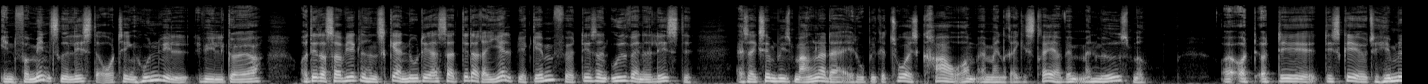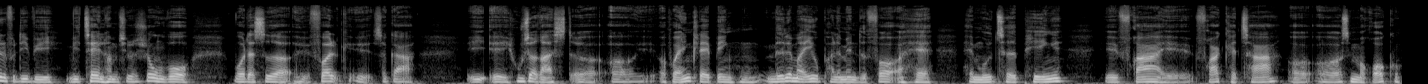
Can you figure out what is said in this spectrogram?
en formindsket liste over ting, hun ville, ville gøre. Og det, der så i virkeligheden sker nu, det er så, at det, der reelt bliver gennemført, det er så en udvandet liste. Altså eksempelvis mangler der et obligatorisk krav om, at man registrerer, hvem man mødes med. Og, og, og det, det sker jo til himlen, fordi vi, vi taler om en situation, hvor, hvor der sidder øh, folk øh, sågar i, øh, husarrest og, og, øh, og på anklagebænken, medlemmer af EU-parlamentet, for at have, have modtaget penge øh, fra, øh, fra Katar og, og også Marokko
